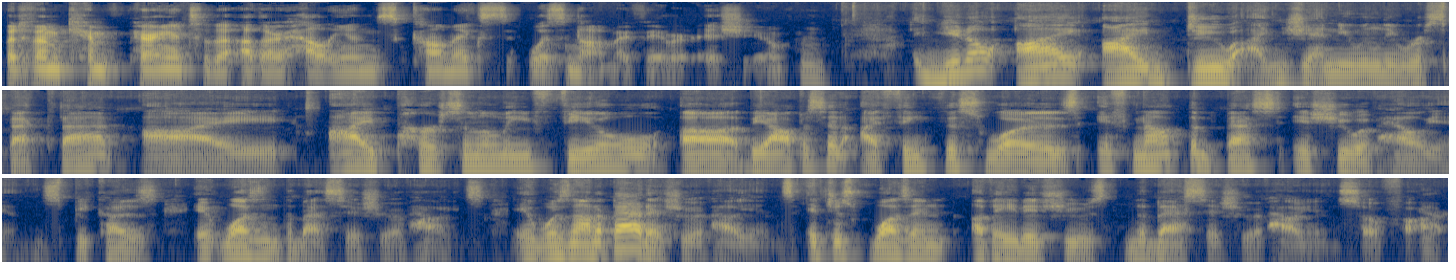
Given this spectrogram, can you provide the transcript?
But if I'm comparing it to the other Hellions comics, was not my favorite issue. Hmm. You know, I I do I genuinely respect that. I I personally feel uh the opposite. I think this was if not the best issue of Hellions because it wasn't the best issue of Hellions. It was not a bad issue of Hellions. It just wasn't of 8 issues the best issue of Hellions so far.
